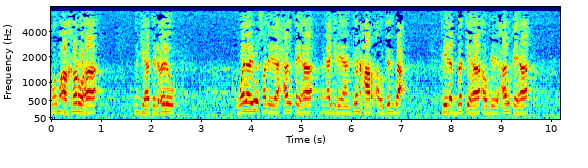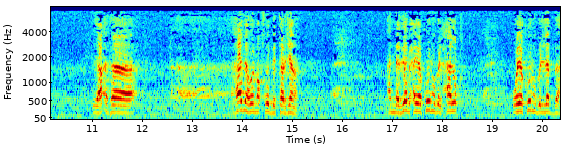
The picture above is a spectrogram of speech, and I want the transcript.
ومؤخرها من جهة العلو. ولا يوصل إلى حلقها من أجل أن تنحر أو تذبح في لبتها أو في حلقها. فهذا هو المقصود بالترجمة. أن الذبح يكون بالحلق ويكون باللبة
